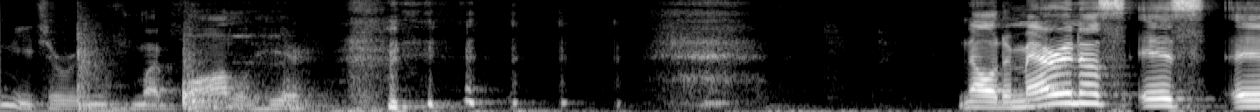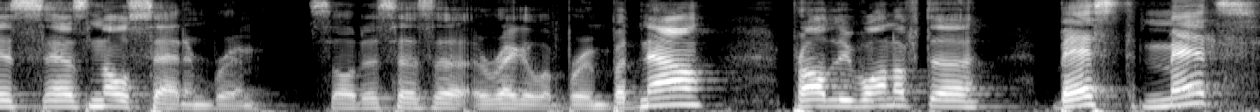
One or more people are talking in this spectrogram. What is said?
need to remove my bottle here. now the Mariners is is has no satin brim. So this has a, a regular brim. But now, probably one of the best Mets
